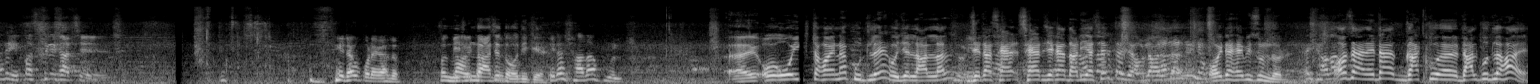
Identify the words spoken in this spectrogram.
আরে এপাশ থেকে কাছে। এটাও পড়ে গেল। মিঠুনদা আছে তো ওদিকে। এটা সাদা ফুল। ওইটা হয় না পুতলে? ওই যে লাল লাল যেটা স্যার- স্যার যেখানে দাঁড়িয়ে আছে? ওইটা হেভি সুন্দর। ও স্যার এটা গাছ ডাল পুতলে হয়?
